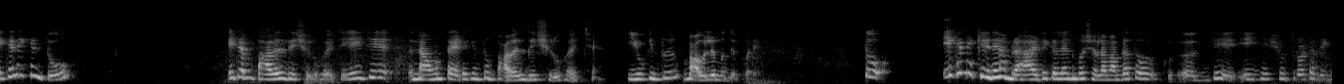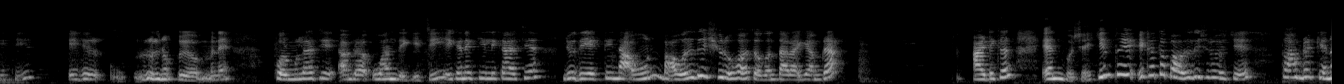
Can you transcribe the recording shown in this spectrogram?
এখানে কিন্তু এটা বাউল দিয়ে শুরু হয়েছে। এই যে নাউনটা এটা কিন্তু বাউল দিয়ে শুরু হয়েছে। ইউ কিন্তু বাউলের মধ্যে পড়ে। তো এখানে কেনে আমরা আর্টিকেল এন বসালাম? আমরা তো, যে এই যে সূত্রটা দেখেছি, এই যে রুল মানে ফর্মুলা যে আমরা ওয়ান দেখেছি, এখানে কি লেখা আছে? যদি একটি নাউন বাউল দিয়ে শুরু হয়, তখন তার আগে আমরা আর্টিকেল এন বসাই। কিন্তু এটা তো বাউল দিয়ে শুরু হয়েছে, তো আমরা কেন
